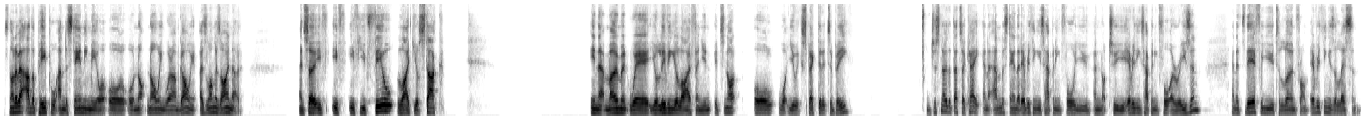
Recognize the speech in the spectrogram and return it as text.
It's not about other people understanding me or, or, or not knowing where I'm going, as long as I know. And so if, if, if you feel like you're stuck in that moment where you're living your life and you, it's not all what you expected it to be, just know that that's okay and understand that everything is happening for you and not to you. Everything's happening for a reason and it's there for you to learn from. Everything is a lesson.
